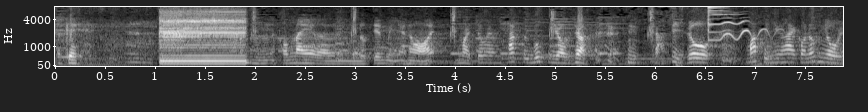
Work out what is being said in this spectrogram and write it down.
ok. Ừ, hôm nay là lần đầu tiên mình hẹn hò nhưng mà trông em sắc facebook nhiều nhỉ cá thì rô mắt thì như hai con ốc nhồi.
